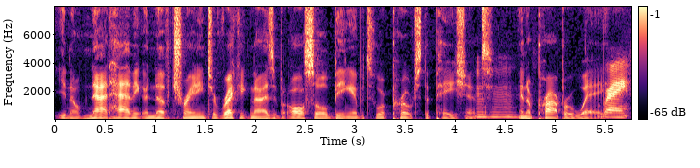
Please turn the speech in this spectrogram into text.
You know, not having enough training to recognize it, but also being able to approach the patient mm-hmm. in a proper way. Right.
